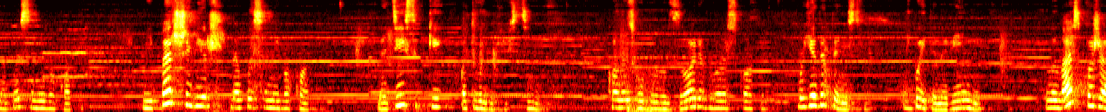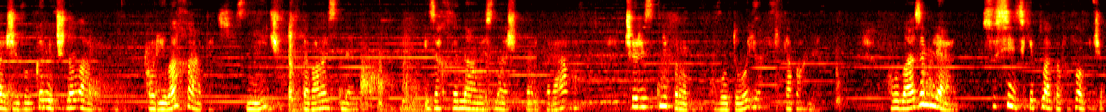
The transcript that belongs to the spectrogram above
написаний в окопі. Мій перший вірш написаний в окопі. На тій сипкій от вибухів стіні. Коли згубили зорі в гороскопі, моє дитинство вбите на війні. Лилась пожежі вулканічна лава, горіла хата, ніч здавалась днем. І захлиналась наша переправа через Дніпро водою та вогнем. Гула земля, сусідський плакав хлопчик.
